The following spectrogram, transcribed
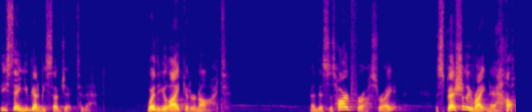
he's saying you've got to be subject to that, whether you like it or not. And this is hard for us, right? Especially right now.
